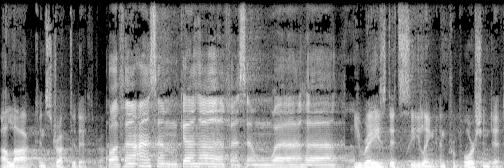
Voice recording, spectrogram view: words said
Allah constructed it. He raised its ceiling and proportioned it.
